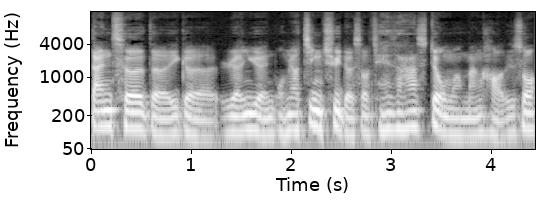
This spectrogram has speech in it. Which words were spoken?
单车的一个人员，我们要进去的时候，其实他是对我们蛮好的，就是说，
